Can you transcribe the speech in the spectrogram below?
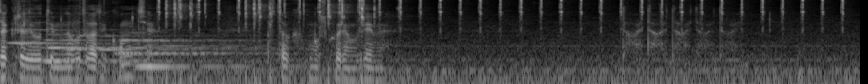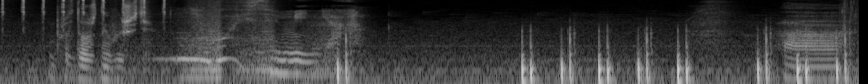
Закрыли вот именно вот в этой комнате. После того, как мы ускорим время. Давай, давай, давай, давай, давай. Мы просто должны выжить. Не бойся меня. А... Чавкает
